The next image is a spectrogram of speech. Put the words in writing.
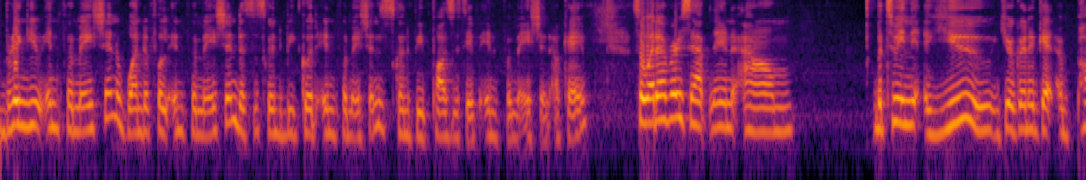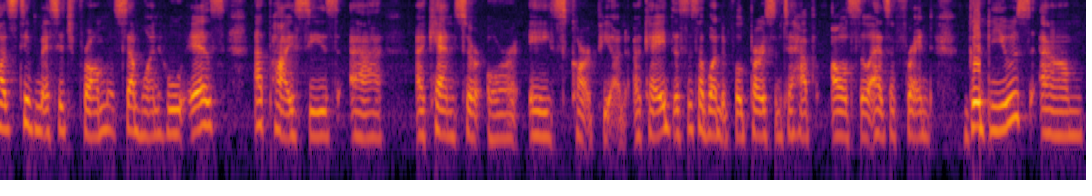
bring you information, wonderful information. This is going to be good information. It's going to be positive information. Okay, so whatever is happening um, between you, you're going to get a positive message from someone who is a Pisces. Uh, a cancer or a scorpion okay this is a wonderful person to have also as a friend good news um,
